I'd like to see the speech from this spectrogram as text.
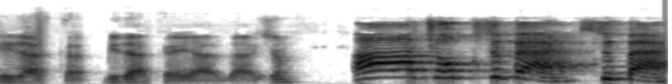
Bir dakika, bir dakika geldi hacım. Aa çok süper, süper.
